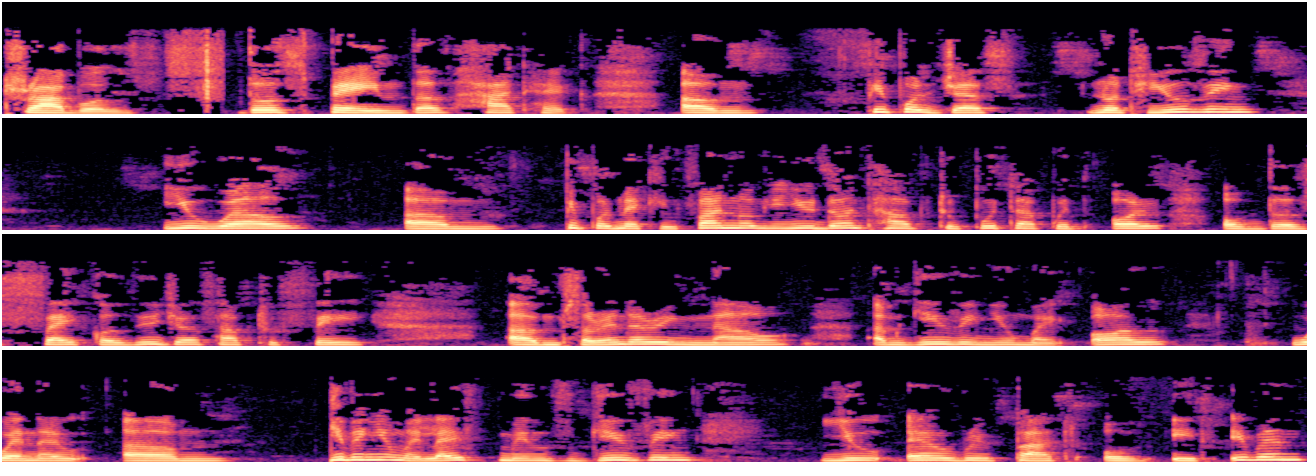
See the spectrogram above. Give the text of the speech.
troubles, those pain, those heartache. Um, people just not using you well. Um, people making fun of you. You don't have to put up with all of those cycles. You just have to say, I'm surrendering now. I'm giving you my all. When I um giving you my life means giving you every part of it, even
